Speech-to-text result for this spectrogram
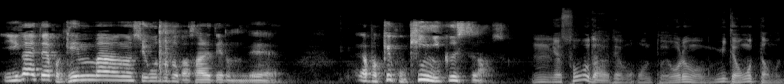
意外とやっぱ現場の仕事とかされてるんで、やっぱ結構筋肉質なんですよ。うん、いや、そうだよ、でも、本当に。俺も見て思ったもん。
